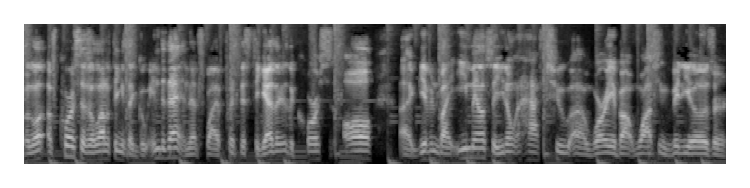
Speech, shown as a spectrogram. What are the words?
of course, there's a lot of things that go into that, and that's why I put this together. The course is all uh, given by email, so you don't have to uh, worry about watching videos or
